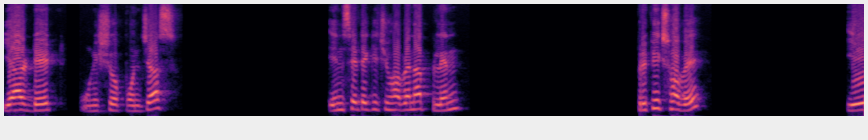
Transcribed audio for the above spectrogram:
ইয়ার ডেট উনিশশো পঞ্চাশ। ইনসেটে কিছু হবে না প্লেন প্রিফিক্স হবে A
